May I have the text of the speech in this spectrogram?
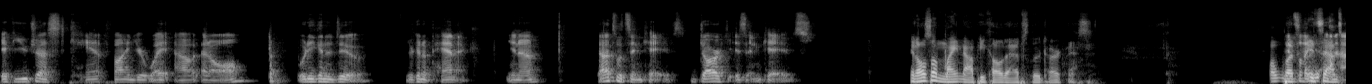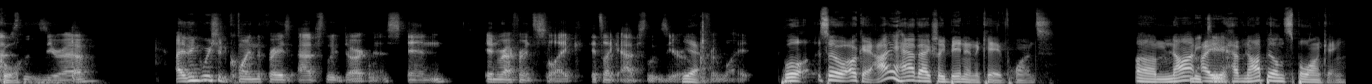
If you just can't find your way out at all, what are you gonna do? You're gonna panic, you know? That's what's in caves. Dark is in caves. It also might not be called absolute darkness. Oh, But It's like it sounds an cool. zero. I think we should coin the phrase absolute darkness in in reference to like it's like absolute zero Yeah. for light. Well, so okay, I have actually been in a cave once. Um, not Me I have not been spelunking.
